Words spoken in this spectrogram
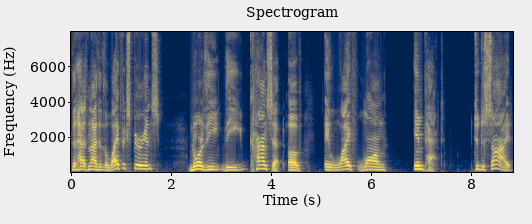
that has neither the life experience nor the, the concept of a lifelong impact to decide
